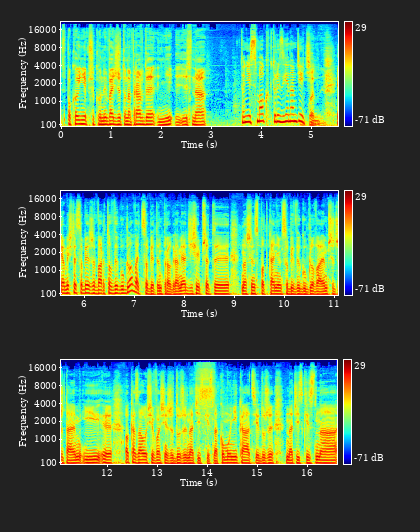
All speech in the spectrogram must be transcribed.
spokojnie przekonywać, że to naprawdę nie jest na... To nie smok, który zje nam dzieci. Dokładnie. Ja myślę sobie, że warto wygooglować sobie ten program. Ja dzisiaj przed y, naszym spotkaniem sobie wygooglowałem, przeczytałem i y, okazało się właśnie, że duży nacisk jest na komunikację, duży nacisk jest na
